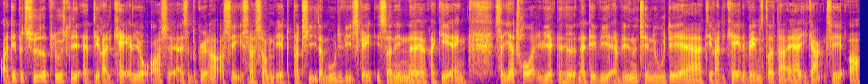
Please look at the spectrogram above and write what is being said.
Og det betyder pludselig, at de radikale jo også altså begynder at se sig som et parti, der muligvis skal ind i sådan en regering. Så jeg tror i virkeligheden, at det vi er vidne til nu, det er de radikale venstre, der er i gang til at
